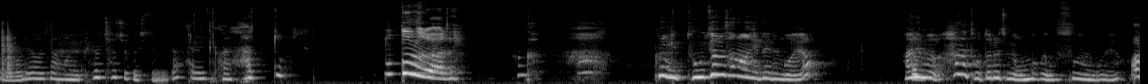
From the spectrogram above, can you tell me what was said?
좀 어려운 상황이 펼쳐지고 있습니다. 한 칸. 아또또 떨어져야 돼. 상황이 되는 거예요? 아니면 하나 더 떨어지면 엄마가 우승하는 거예요? 아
